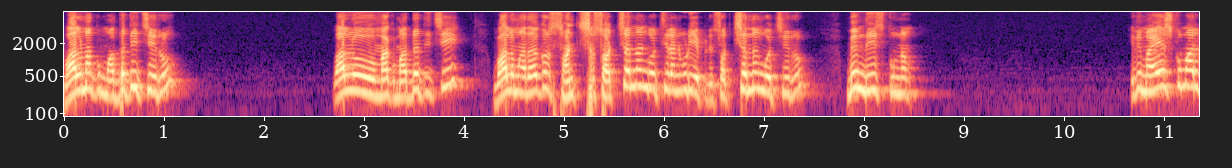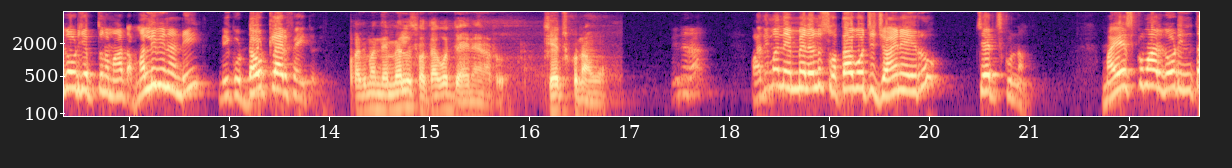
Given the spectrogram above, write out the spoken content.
వాళ్ళు మాకు మద్దతు ఇచ్చారు వాళ్ళు మాకు మద్దతు ఇచ్చి వాళ్ళు మా దగ్గర స్వచ్ఛ స్వచ్ఛందంగా వచ్చిరని కూడా చెప్పింది స్వచ్ఛందంగా వచ్చిర్రు. మేము తీసుకున్నాం. ఇది మహేష్ కుమార్ గౌడ్ చెప్తున్న మాట. మళ్ళీ వినండి మీకు డౌట్ క్లారిఫై అవుతుంది. పది మంది ఎమ్మెల్యేలు స్వతహాగా జాయిన్ అయినారు. చేర్చుకున్నాము. పది మంది ఎమ్మెల్యేలు స్వతహాగా వచ్చి జాయిన్ అయ్యారు చేర్చుకున్నాం. మహేష్ కుమార్ గౌడ్ ఇంత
